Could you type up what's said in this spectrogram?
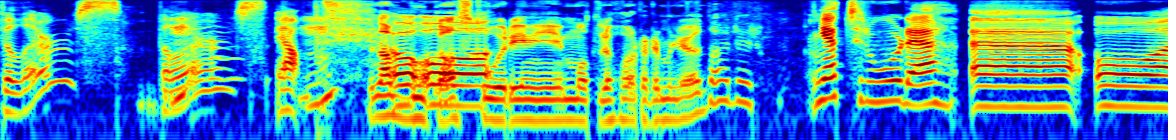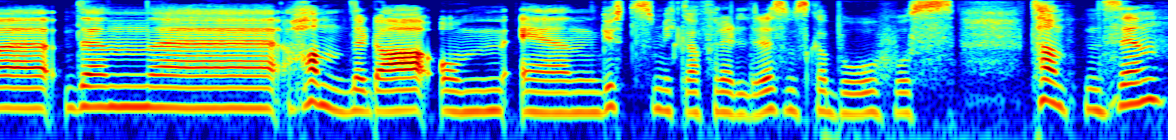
Billers. Billers? Ja. Mm. Men er boka Og- og- stor i måtelig horrormiljø, da, eller? Jeg tror det. Uh, og den uh, handler da om en gutt som ikke har foreldre, som skal bo hos tanten sin,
